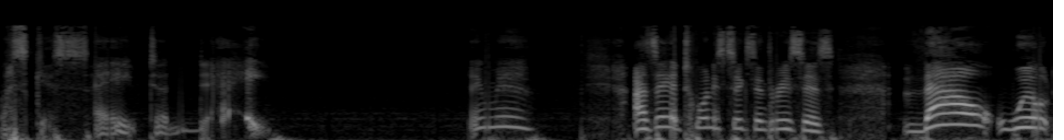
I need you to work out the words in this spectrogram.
Let's get saved today. Amen. Isaiah 26 and 3 says, Thou wilt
